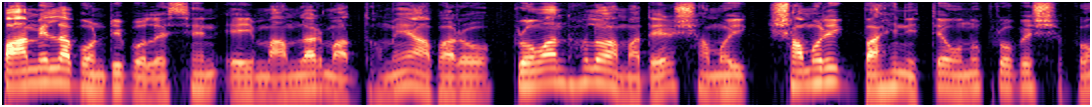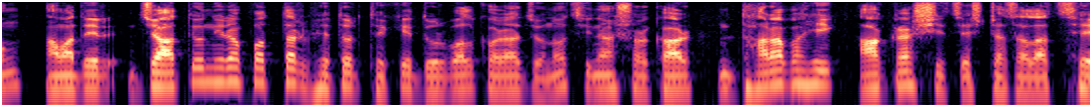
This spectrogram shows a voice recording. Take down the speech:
পামেলা বন্ডি বলেছেন, এই মামলার মাধ্যমে আবারও প্রমাণ হলো আমাদের সাময়িক সামরিক বাহিনীতে অনুপ্রবেশ এবং আমাদের জাতীয় নিরাপত্তার ভেতর থেকে দুর্বল করার জন্য চীনা সরকার ধারাবাহিক আগ্রাসী চেষ্টা চালাচ্ছে।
